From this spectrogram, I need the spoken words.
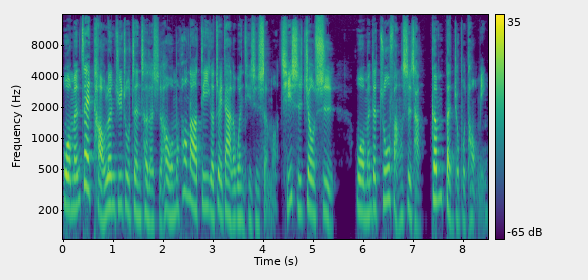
我们在讨论居住政策的时候，我们碰到的第一个最大的问题是什么？其实就是我们的租房市场根本就不透明，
